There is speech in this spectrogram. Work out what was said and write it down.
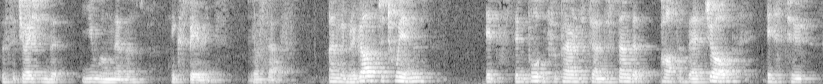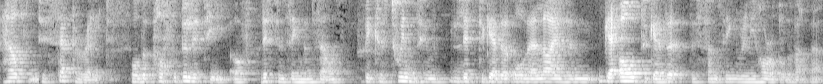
the situation that you will never experience yourself. And with regards to twins, it's important for parents to understand that part of their job is to help them to separate or the possibility of distancing themselves because twins who live together all their lives and get old together, there's something really horrible about that.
